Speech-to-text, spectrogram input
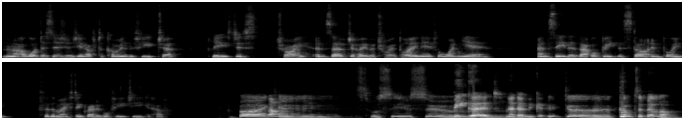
no matter what decisions you have to come in the future, please just try and serve Jehovah. Try Pioneer for one year and see that that will be the starting point for the most incredible future you could have. Bye, Bye. kids. We'll see you soon. Be good. No, don't be good. Be good. Come to Millom.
